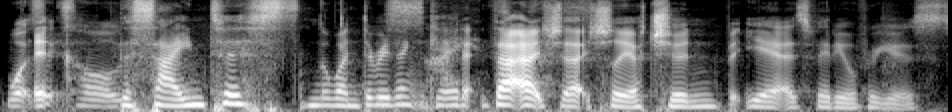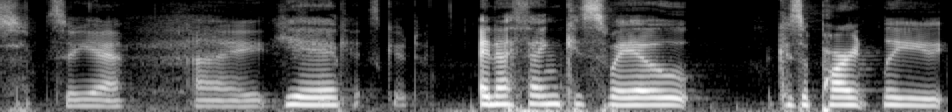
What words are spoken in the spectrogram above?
What's it called? The Scientist. No wonder we didn't get it. That actually actually a tune, but yeah, it's very overused. So yeah, I Yeah. think it's good. And I think as well, because apparently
